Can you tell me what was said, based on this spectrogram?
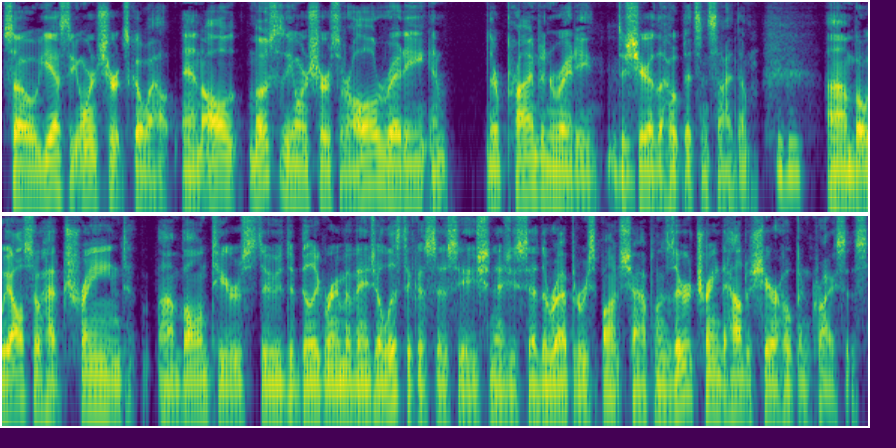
So yes, the orange shirts go out, and all most of the orange shirts are all ready and they're primed and ready mm-hmm. to share the hope that's inside them. Mm-hmm. Um, but we also have trained um, volunteers through the Billy Graham Evangelistic Association, as you said, the Rapid Response Chaplains. They're trained how to share hope in crisis,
